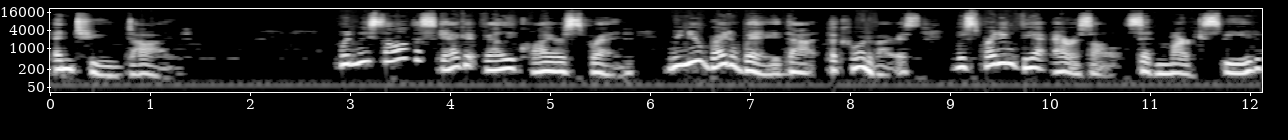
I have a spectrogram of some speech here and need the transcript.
and two died. When we saw the Skagit Valley Choir spread, we knew right away that the coronavirus was spreading via aerosol, said Mark Speed,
